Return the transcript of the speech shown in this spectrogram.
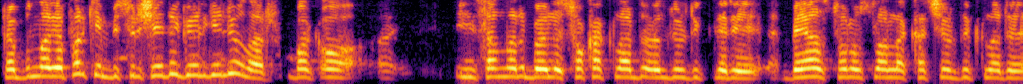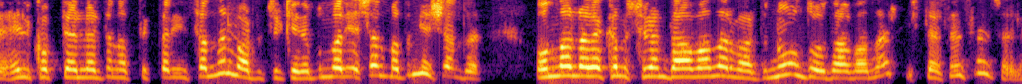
Tabii bunlar yaparken bir sürü şeyde gölgeliyorlar. Bak o insanları böyle sokaklarda öldürdükleri, beyaz toroslarla kaçırdıkları, helikopterlerden attıkları insanlar vardı Türkiye'de. Bunlar yaşanmadı mı? Yaşandı. Onlarla alakalı süren davalar vardı. Ne oldu o davalar? İstersen sen söyle.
